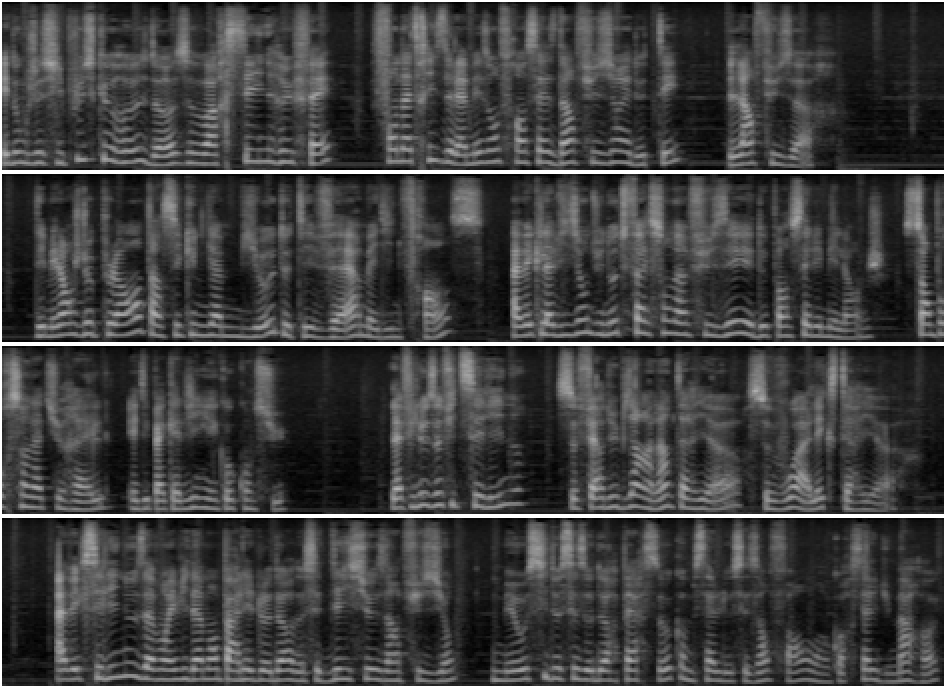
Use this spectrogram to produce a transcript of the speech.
Et donc je suis plus qu'heureuse de recevoir Céline Ruffet, fondatrice de la maison française d'infusion et de thé, l'Infuseur. Des mélanges de plantes ainsi qu'une gamme bio de thé vert made in France, avec la vision d'une autre façon d'infuser et de penser les mélanges, 100% naturels et des packagings éco-conçus. La philosophie de Céline, se faire du bien à l'intérieur, se voit à l'extérieur. Avec Céline, nous avons évidemment parlé de l'odeur de cette délicieuse infusion, mais aussi de ses odeurs perso comme celle de ses enfants ou encore celle du Maroc.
